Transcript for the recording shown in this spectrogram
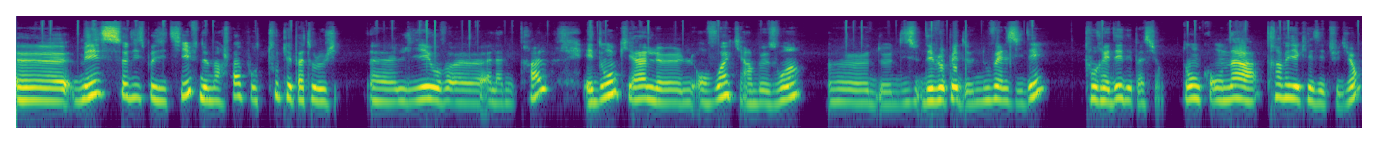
Euh, mais ce dispositif ne marche pas pour toutes les pathologies. Euh, liées euh, à la mitrale. Et donc, il y a on voit qu'il y a un besoin euh, de développer de nouvelles idées pour aider des patients. Donc, on a travaillé avec les étudiants.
